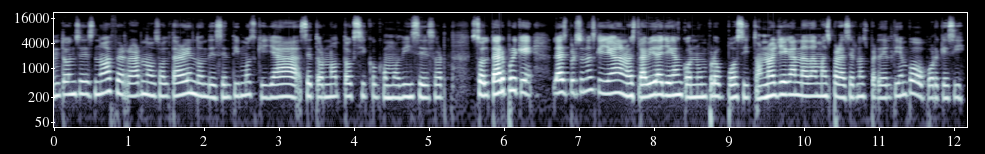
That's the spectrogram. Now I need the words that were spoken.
entonces, no aferrarnos, soltar en donde sentimos que ya se tornó tóxico, como dices, soltar porque las personas que llegan a nuestra vida llegan con un propósito, no llegan nada más para hacernos perder el tiempo o porque sí,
